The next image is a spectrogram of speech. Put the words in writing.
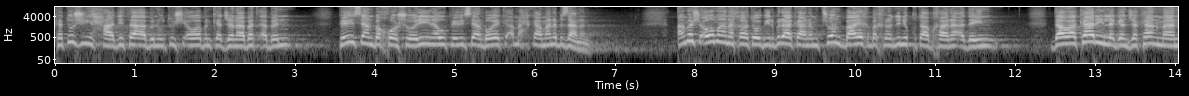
کە تووشی حادثە ئەبن و تووشی ئەوە بن کە جەنابەت ئەبن پێویستیان بە خۆشۆرینە و بزانن. ئەمەش ئەومانە خاتەوە بیربراکانم چۆن بایخ بە خوێندنی قوتابخانە ئەدەین؟ داواکارین لە گەنجەکانمان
